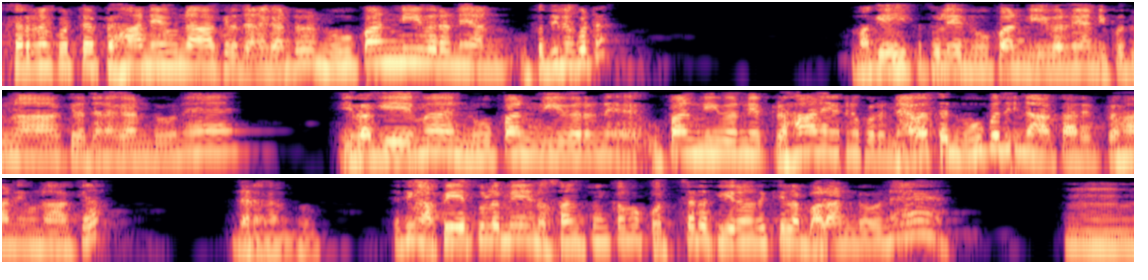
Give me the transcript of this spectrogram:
කරනකොට ප්‍රහාණය වුණා කියලා දැනගන්න ඕන නූපන් නීවරණයන් උපදිනකොට මගේ හිත තුලේ නූපන් නීවරණයන් ඉපදුනා කියලා දැනගන්න ඕනේ. ඒ වගේම නූපන් නීවරණ උපන් නීවරණේ ප්‍රහාණය වෙනකොට නැවත නූපදින ආකාරයෙන් ප්‍රහාණය වුණා කියලා දැනගන්න ඕනේ. ඉතින් අපේ තුල මේ නොසන්සුන්කම කොච්චර තියෙනවද කියලා බලන්න ඕනේ. ම්ම්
